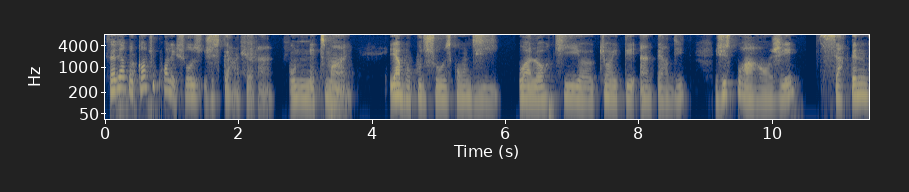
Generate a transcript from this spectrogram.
C'est-à-dire que quand tu prends les choses juste terre à terrain, honnêtement, hein, il y a beaucoup de choses qu'on dit ou alors qui, euh, qui ont été interdites juste pour arranger certaines,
